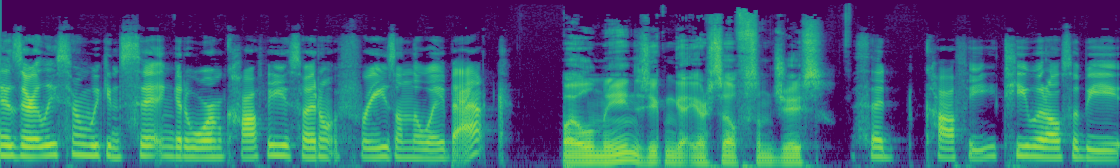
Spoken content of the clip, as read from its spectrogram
Is there at least somewhere we can sit and get a warm coffee so I don't freeze on the way back? By all means, you can get yourself some juice. I said coffee. Tea would also be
